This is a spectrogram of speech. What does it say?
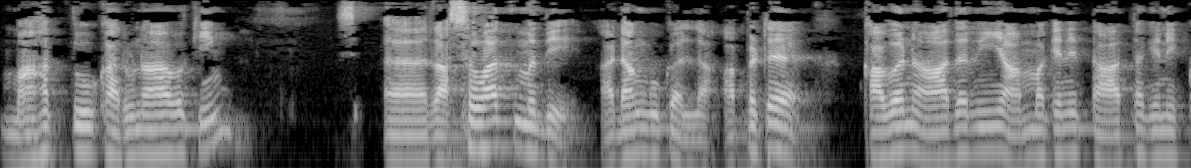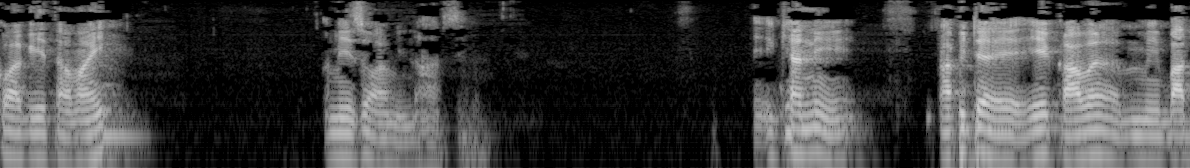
මහත් වූ කරුණාවකින් රසවත්ම දේ අඩංගු කළා අපිට කවන ආදරණීය අම්මා කෙනෙක් තාත්තා කෙනෙක් වගේ තමයි මේ ස්වාමීන් වහන්සේ. ඒ කියන්නේ අපිට ඒ කව මේ බත්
